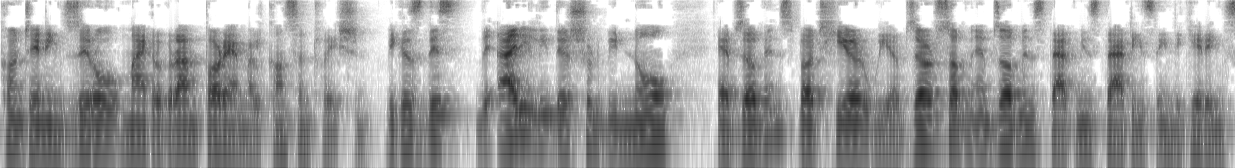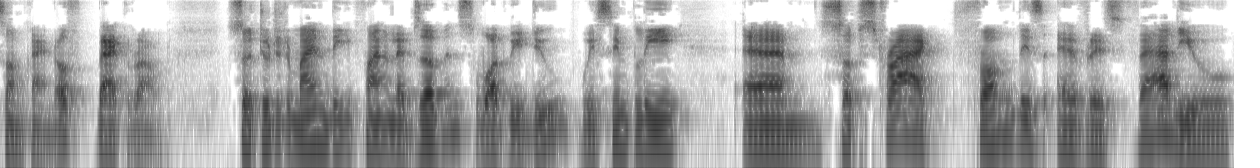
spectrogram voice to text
containing 0 microgram per ml concentration. Because this the, ideally there should be no absorbance but here we observe some absorbance. That means that is indicating some kind of background. So to determine the final absorbance what we do we simply um, subtract from this average value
